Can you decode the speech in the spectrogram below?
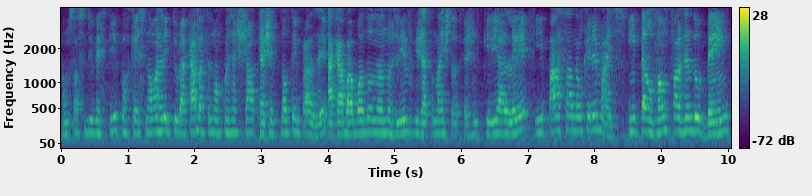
Vamos só se divertir, porque senão a leitura acaba sendo uma coisa chata, que a gente não tem prazer, acaba abandonando os livros que já estão na estante que a gente queria ler e passa a não querer mais. Então vamos fazendo bem,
